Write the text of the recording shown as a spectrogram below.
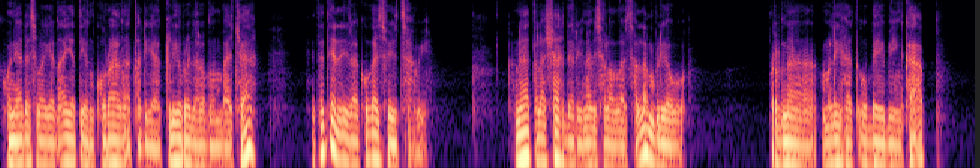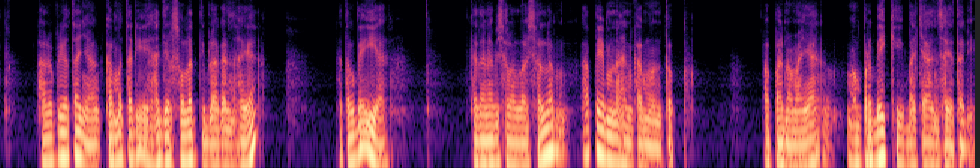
kemudian ada sebagian ayat yang kurang atau dia keliru dalam membaca, itu tidak dilakukan sujud sahwi. Karena telah syah dari Nabi Shallallahu Alaihi Wasallam beliau pernah melihat Ubay bin Kaab. Lalu beliau tanya, kamu tadi hadir sholat di belakang saya? Kata Ubay, iya. Kata Nabi Shallallahu Alaihi Wasallam, apa yang menahan kamu untuk apa namanya memperbaiki bacaan saya tadi?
